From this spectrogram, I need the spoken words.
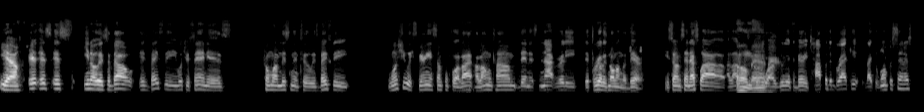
Yeah, it, it's it's you know it's about it's basically what you're saying is from what I'm listening to is basically once you experience something for a lot a long time, then it's not really the thrill is no longer there. You see what I'm saying? That's why a lot of Oh, people man. who are really at the very top of the bracket, like the one percenters,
